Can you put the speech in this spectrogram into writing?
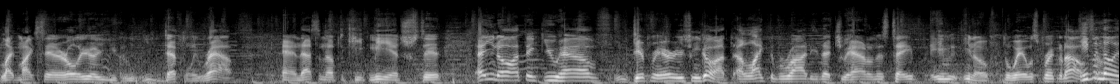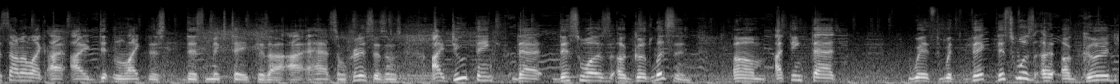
like Mike said earlier you can you definitely rap and that's enough to keep me interested. And you know, I think you have different areas you can go. I, I like the variety that you had on this tape, even you know the way it was sprinkled out. Even so. though it sounded like I, I didn't like this this mixtape because I, I had some criticisms, I do think that this was a good listen. Um, I think that with with Vic, this was a, a good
